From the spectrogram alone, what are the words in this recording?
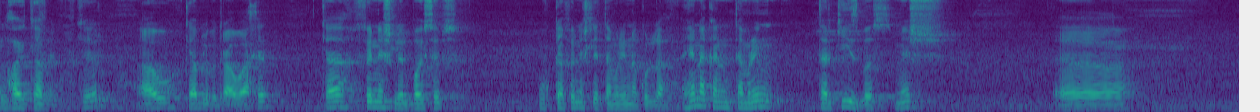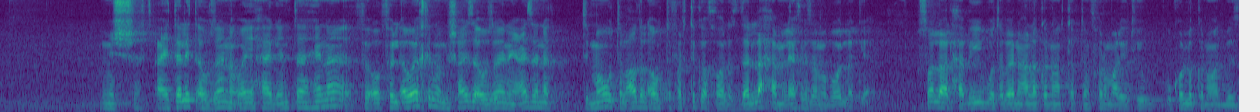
ال high cable curl أو كابل بدراع واحد ك finish لل biceps وك finish للتمرينة كلها. هنا كان تمرين تركيز بس مش آه مش عتالة أوزان أو أي حاجة. أنت هنا في, في الأواخر مش عايز أوزان يعني عايز إنك تموت العضل أو تفرتكها خالص. دلعها من الآخر زي ما بقول لك يعني. وصلي على الحبيب وتابعنا على قناة كابتن فورم على اليوتيوب وكل القنوات بإذن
